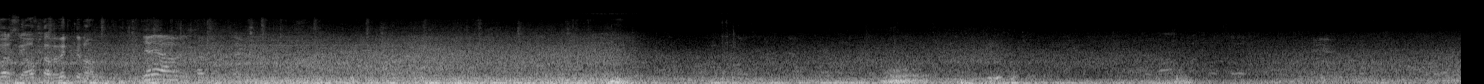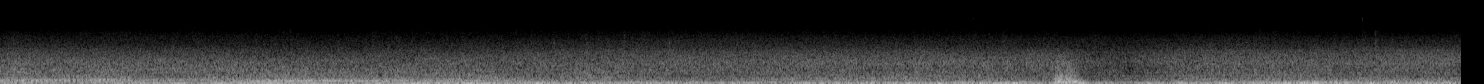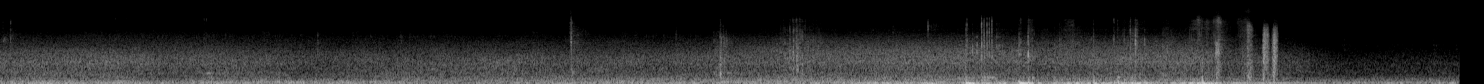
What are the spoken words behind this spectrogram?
aber hast die Aufgabe mitgenommen. Ja, ja, ich habe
